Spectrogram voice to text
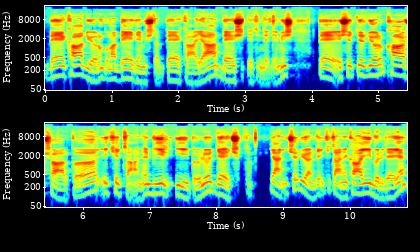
BK diyorum. Buna B demiş de BK'ya B şiddetinde demiş. B eşittir diyorum. K çarpı 2 tane 1 I bölü D çıktı. Yani içeri yönde 2 tane K I bölü D'ye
